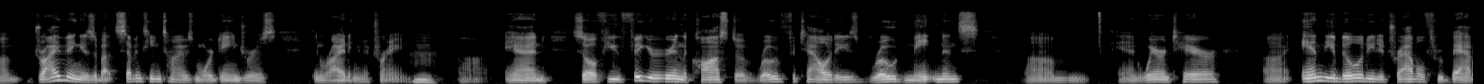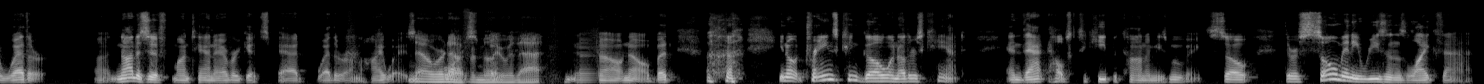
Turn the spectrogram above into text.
um, driving is about 17 times more dangerous than riding in a train. Hmm. Uh, and so, if you figure in the cost of road fatalities, road maintenance, um, and wear and tear, uh, and the ability to travel through bad weather, uh, not as if Montana ever gets bad weather on the highways. No, we're course, not familiar with that. No, no. But, you know, trains can go and others can't and that helps to keep economies moving. So there are so many reasons like that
